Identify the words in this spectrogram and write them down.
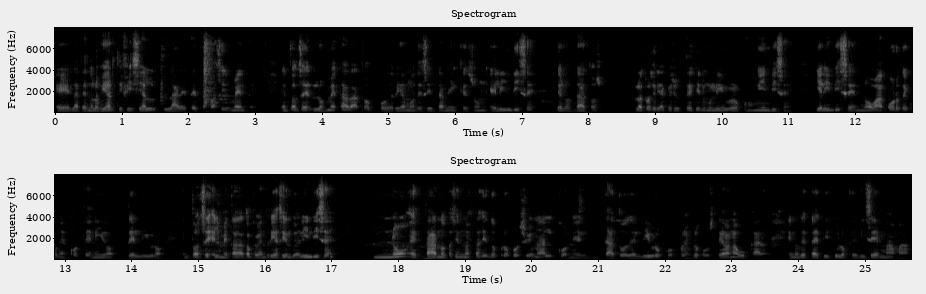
eh, la tecnología artificial la detecta fácilmente. Entonces los metadatos podríamos decir también que son el índice de los datos. Lo otro sería que si usted tiene un libro con un índice y el índice no va acorde con el contenido del libro, entonces el metadato que vendría siendo el índice no está, no está, siendo, no está siendo proporcional con el dato del libro, por ejemplo, que ustedes van a buscar en donde está el título que dice mamá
